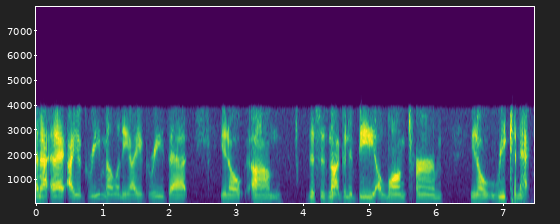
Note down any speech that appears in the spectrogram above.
And I, I, I agree, Melanie. I agree that you know um, this is not going to be a long term, you know, reconnect.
